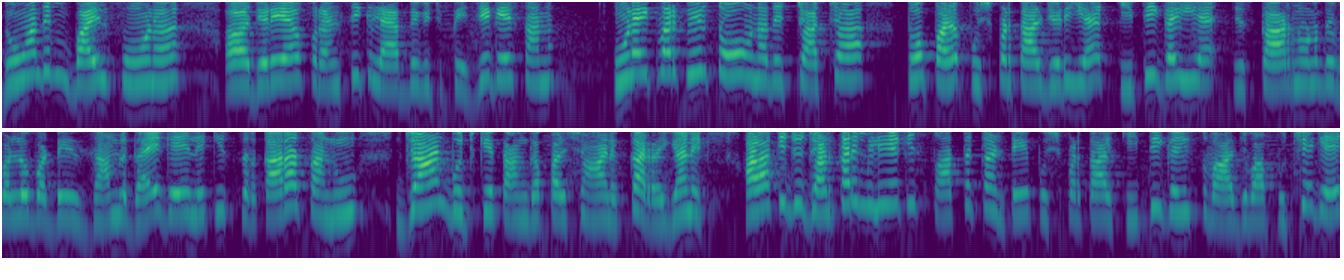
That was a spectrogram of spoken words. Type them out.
ਦੋਵਾਂ ਦੇ ਮੋਬਾਈਲ ਫੋਨ ਜਿਹੜੇ ਆ ਫੋਰੈਂਸਿਕ ਲੈਬ ਦੇ ਵਿੱਚ ਭੇਜੇ ਗਏ ਸਨ। ਹੁਣ ਇੱਕ ਵਾਰ ਫਿਰ ਤੋਂ ਉਹਨਾਂ ਦੇ ਚਾਚਾ ਤੋਂ ਪੁੱਛ ਪੜਤਾਲ ਜਿਹੜੀ ਹੈ ਕੀਤੀ ਗਈ ਹੈ, ਜਿਸ ਕਾਰਨ ਉਹਨਾਂ ਦੇ ਵੱਲੋਂ ਵੱਡੇ ਇਲਜ਼ਾਮ ਲਗਾਏ ਗਏ ਨੇ ਕਿ ਸਰਕਾਰਾਂ ਸਾਨੂੰ ਜਾਣ ਕੇ ਤੰਗ ਪਰੇਸ਼ਾਨ ਕਰ ਰਹੀਆਂ ਨੇ। ਹਾਲਾਂਕਿ ਜੋ ਜਾਣਕਾਰੀ ਮਿਲੀ ਹੈ ਕਿ 7 ਘੰਟੇ ਪੁੱਛ ਪੜਤਾਲ ਕੀਤੀ ਗਈ, ਸਵਾਲ ਜਵਾਬ ਪੁੱਛੇ ਗਏ।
